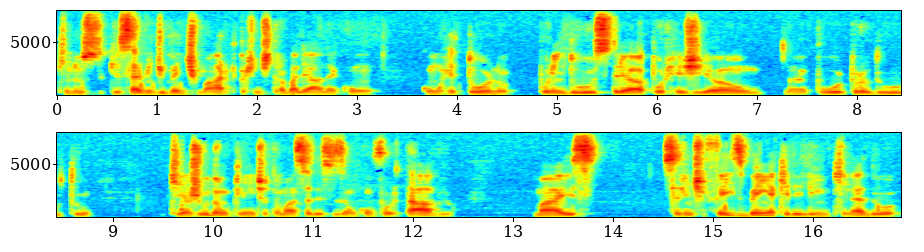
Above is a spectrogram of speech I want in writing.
que, nos, que servem de benchmark para a gente trabalhar né, com, com retorno por indústria, por região, né, por produto, que ajudam o cliente a tomar essa decisão confortável, mas se a gente fez bem aquele link né, do,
